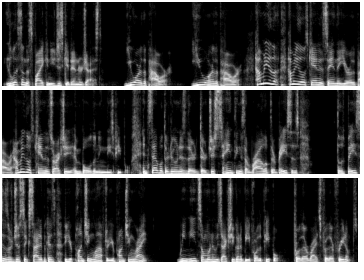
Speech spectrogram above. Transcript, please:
you listen to Spike and you just get energized. You are the power. You are the power. How many of the, how many of those candidates saying that you're the power? How many of those candidates are actually emboldening these people? Instead, what they're doing is they're, they're just saying things that rile up their bases. Those bases are just excited because you're punching left or you're punching right. We need someone who's actually going to be for the people, for their rights, for their freedoms.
